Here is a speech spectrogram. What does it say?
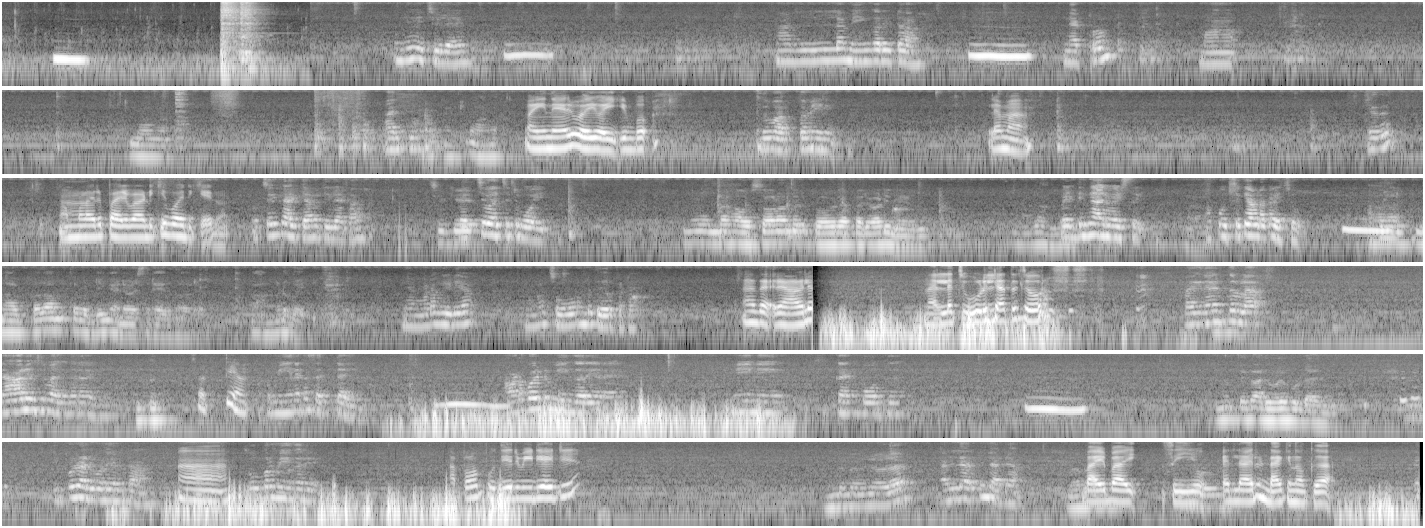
നല്ല മീൻ കറിട്ടാ കേട്ടാ നെട്ടറും മാങ്ങ. മാങ്ങ ആയിരിക്കും മാങ്ങ. വൈകുന്നേരം വൈ വൈകുമ്പോൾ ഇത് വറുത്ത മീൻ. അല്ലേ ഏത്? നമ്മളൊരു പരിപാടിക്ക് പോയിരിക്കായിരുന്നു. ഉച്ചയ്ക്ക് കഴിക്കാൻ പറ്റില്ല കേട്ടാ. വെച്ച് വെച്ചിട്ട് പോയി. നമ്മുടെ ഹൗസ് ഒരു പ്രോഗ്രാം പരിപാടി ഇല്ലായിരുന്നു. വെഡിങ് ആനിവേഴ്സറി അപ്പൊ ഉച്ചയ്ക്ക് അവിടെ കഴിച്ചു. നാൽപ്പതാമത്തെ വെഡിങ് ആനിവേഴ്സറി ആയിരുന്നു അവർ അങ്ങോട്ട് പോയി. ഞങ്ങളുടെ വീഡിയോ ഞങ്ങൾ ചോറുണ്ട് തീർക്കട്ടെ. അതെ രാവിലെ നല്ല ചൂടില്ലാത്ത ചോറും. വൈകുന്നേരത്തുള്ള രാവിലെ വെച്ചിട്ട് വൈകുന്നേരം കഴിഞ്ഞു സത്യം. അപ്പൊ മീനൊക്കെ സെറ്റായി അവിടെ പോയിട്ട് മീൻ കറിയാണ് മീന് ചിക്കൻ പോർക്ക്. ഉം. ഇന്നത്തേക്ക് അടിപൊളി ഫുഡായിരുന്നു ഇപ്പോഴും അടിപൊളിയാണ് കേട്ടോ ആ. സൂപ്പർ മീൻ കറി. അപ്പോൾ പുതിയൊരു വീഡിയോ ആയിട്ട് എല്ലാവർക്കും tata. Bye bye see you എല്ലാവരും ഉണ്ടാക്കി നോക്കുക.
